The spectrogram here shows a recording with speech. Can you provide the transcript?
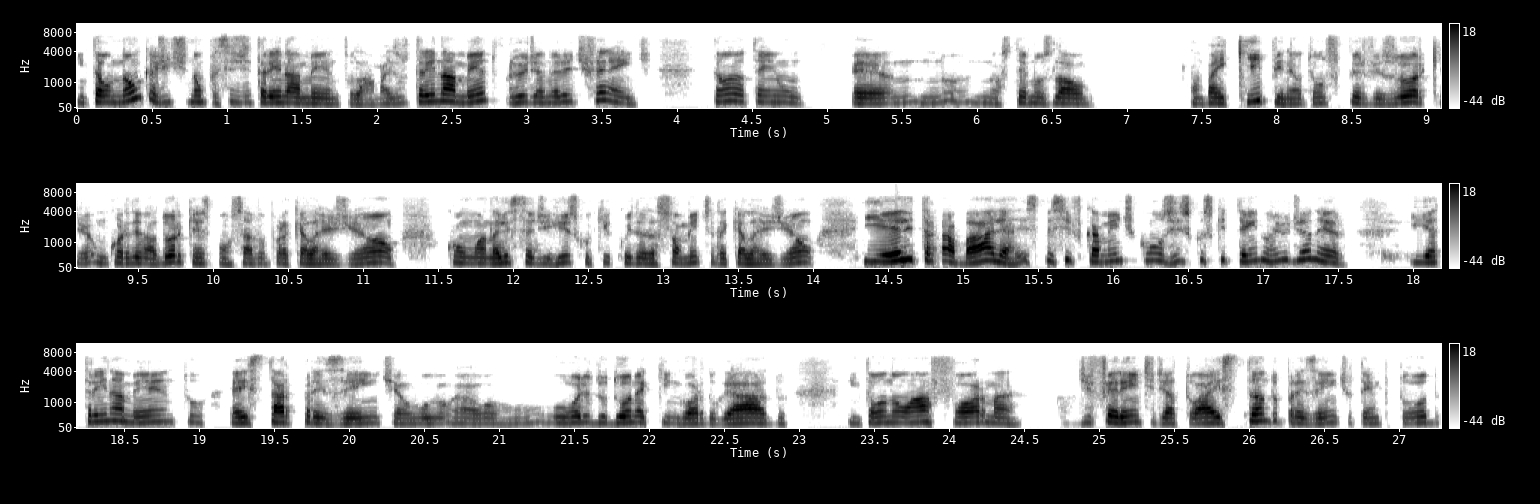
Então, não que a gente não precise de treinamento lá, mas o treinamento para o Rio de Janeiro é diferente. Então, eu tenho, é, nós temos lá uma equipe, né? eu tenho um supervisor, que é um coordenador que é responsável por aquela região, com um analista de risco que cuida somente daquela região, e ele trabalha especificamente com os riscos que tem no Rio de Janeiro. E é treinamento, é estar presente, é o, é o, olho do dono é que engorda o gado, então não há forma diferente de atuar, estando presente o tempo todo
